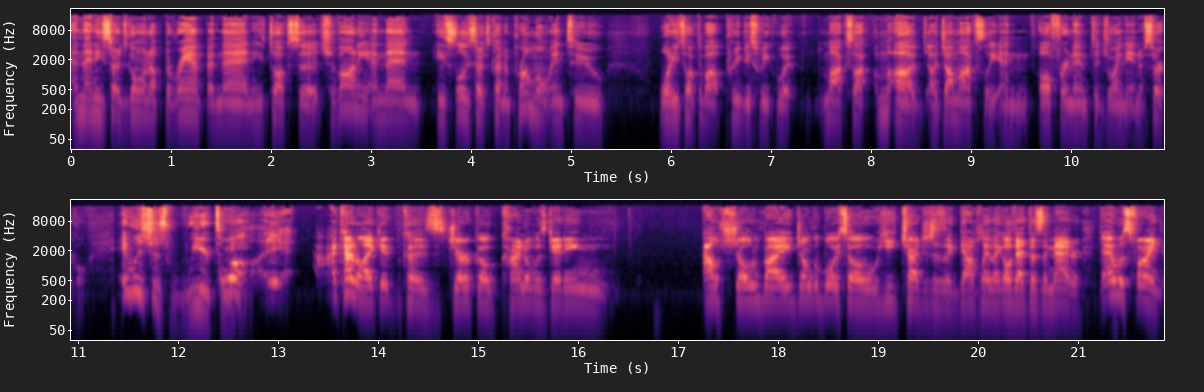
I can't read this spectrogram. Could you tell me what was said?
And then he starts going up the ramp, and then he talks to Schiavone, and then he slowly starts cutting a promo into what he talked about previous week with Mox, uh, uh, Jon Moxley and offering him to join the inner circle. It was just weird to me. Well, I, I kind of like it because Jericho kind of was getting outshone by Jungle Boy, so he tried to just like downplay, like, "Oh, that doesn't matter." That was fine.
